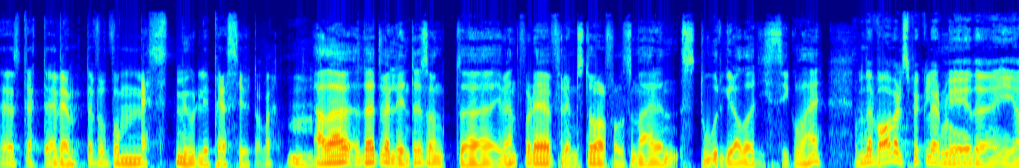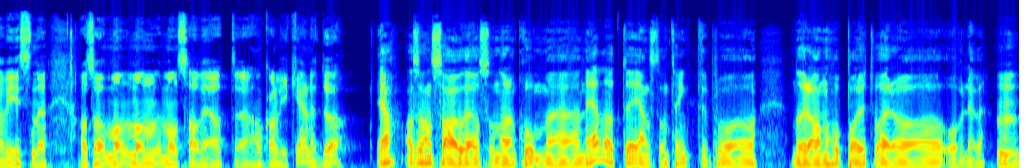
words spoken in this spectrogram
dette eventet for å få mest mulig presse ut av det. Ja, det er, det er et veldig interessant event, for det fremstår i hvert fall som det er en stor grad av risiko her. Ja, Men det var vel spekulert mye i det i avisene. Altså, man, man, man sa det at han kan like gjerne dø. Ja, altså han sa jo det også når han kom eh, ned, at det eneste han tenkte på når han hoppa ut, var å overleve. Mm.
